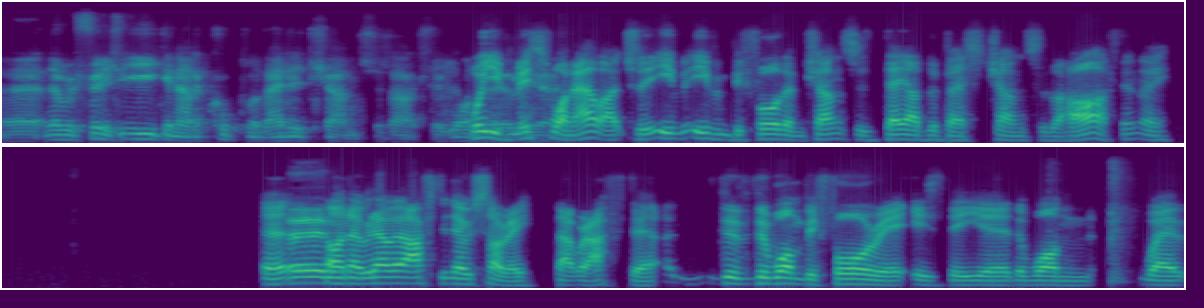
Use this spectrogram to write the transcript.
Uh, and then we finished. Egan had a couple of headed chances actually. well, you've missed one out actually. Even even before them chances, they had the best chance of the half, didn't they? Uh, um, oh no, no, after no, sorry, that we're after the the one before it is the uh, the one where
